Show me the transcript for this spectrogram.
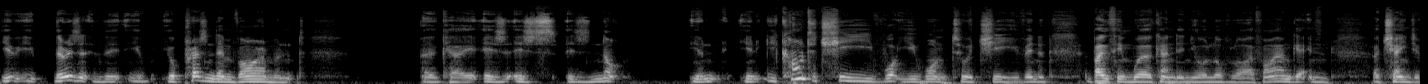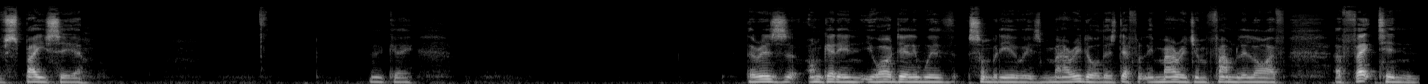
You, you, there is a, the, you, your present environment. Okay, is is is not you, you you can't achieve what you want to achieve in both in work and in your love life. I am getting a change of space here. Okay. There is, I'm getting, you are dealing with somebody who is married, or there's definitely marriage and family life affecting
